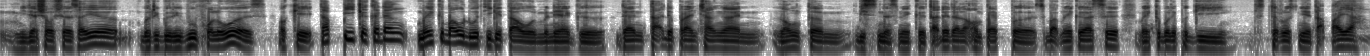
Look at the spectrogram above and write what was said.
media sosial saya beribu-ribu followers. Okey, tapi kadang-kadang mereka baru 2 3 tahun berniaga dan tak ada perancangan long term business mereka, tak ada dalam on paper sebab mereka rasa mereka boleh pergi seterusnya tak payah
